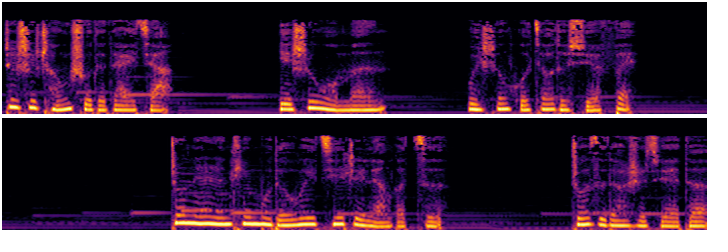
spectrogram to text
这是成熟的代价，也是我们为生活交的学费。中年人听不得“危机”这两个字，桌子倒是觉得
